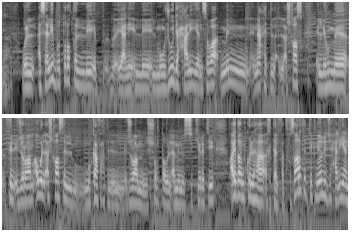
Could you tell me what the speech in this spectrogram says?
نعم. والأساليب والطرق اللي يعني اللي الموجودة حاليا سواء من ناحية ال- الأشخاص اللي هم في الإجرام أو الأشخاص مكافحه الإجرام من الشرطة والأمن والسكيورتي أيضا كلها اختلفت. فصارت التكنولوجيا حاليا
